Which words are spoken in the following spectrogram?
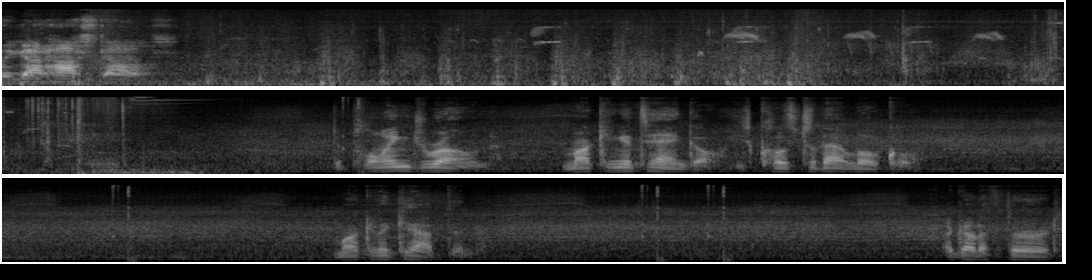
we got hostiles. Deploying drone. Marking a tango. He's close to that local. Marking a captain. I got a third.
